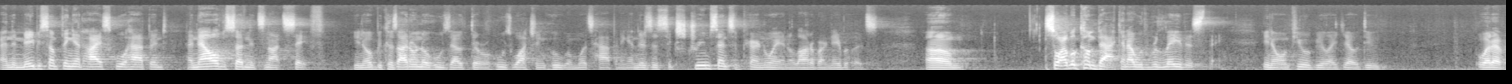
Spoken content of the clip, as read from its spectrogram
and then maybe something at high school happened, and now all of a sudden it's not safe, you know, because I don't know who's out there or who's watching who and what's happening. And there's this extreme sense of paranoia in a lot of our neighborhoods. Um, so I would come back and I would relay this thing, you know, and people would be like, yo, dude, whatever,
